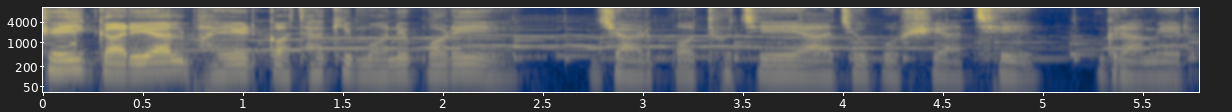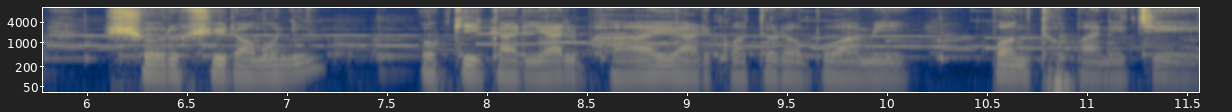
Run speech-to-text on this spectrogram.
সেই গাড়িয়াল ভাইয়ের কথা কি মনে পড়ে, যার পথ চেয়ে আজও বসে আছে গ্রামের সরসী রমণী ও কি গাড়িয়াল ভাই আর কত রব আমি পন্থ পানে চেয়ে?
